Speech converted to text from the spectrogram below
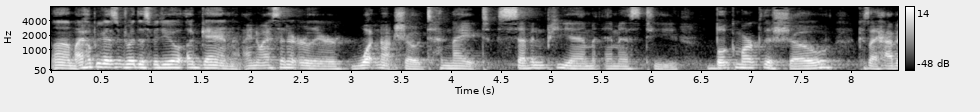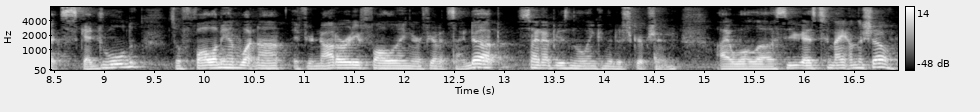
Um, I hope you guys enjoyed this video. Again, I know I said it earlier, Whatnot Show tonight, 7 p.m. MST. Bookmark the show because I have it scheduled. So follow me on Whatnot. If you're not already following or if you haven't signed up, sign up using the link in the description. I will uh, see you guys tonight on the show.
